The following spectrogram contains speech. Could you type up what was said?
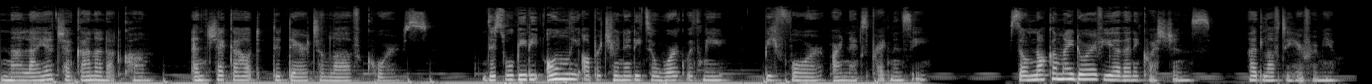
nalayachakana.com and check out the Dare to Love course. This will be the only opportunity to work with me before our next pregnancy. So knock on my door if you have any questions. I'd love to hear from you.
